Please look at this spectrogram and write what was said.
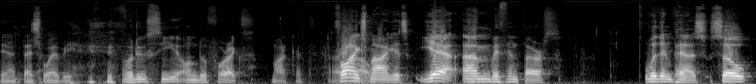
yeah, that's where we. what do you see on the forex market? Right forex now? market, yeah, um, within pairs. Within pairs. So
